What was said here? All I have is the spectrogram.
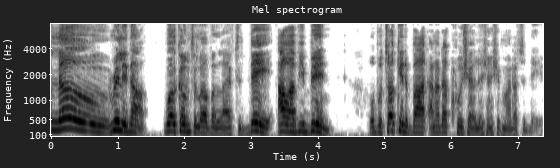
Hello! Really now. Welcome to Love and Life today. How have you been? We'll be talking about another crucial relationship matter today.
